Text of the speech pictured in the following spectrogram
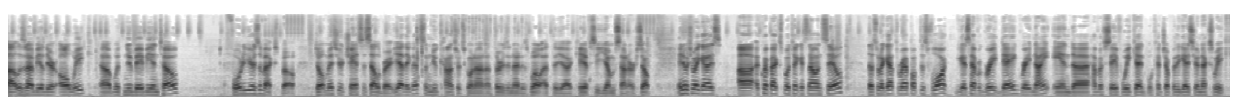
Uh, Liz and I will be there all week uh, with new baby in tow. 40 years of Expo. Don't miss your chance to celebrate. Yeah, they've got some new concerts going on on Thursday night as well at the uh, KFC Yum Center. So, anyway, way, guys, uh, Equip Expo tickets now on sale. That's what I got to wrap up this vlog. You guys have a great day, great night, and uh, have a safe weekend. We'll catch up with you guys here next week.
